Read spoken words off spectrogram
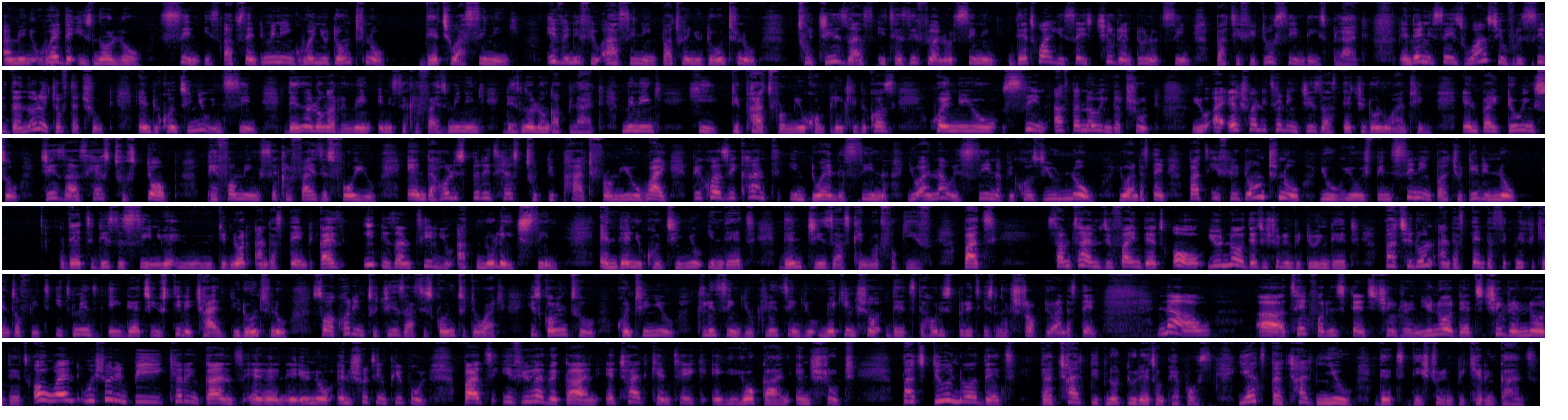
I mean, where there is no law, sin is absent, meaning when you don't know that you are sinning, even if you are sinning, but when you don't know, to Jesus, it's as if you are not sinning. That's why he says, Children, do not sin, but if you do sin, there is blood. And then he says, Once you've received the knowledge of the truth and you continue in sin, there no longer remain any sacrifice, meaning there's no longer blood, meaning he departs from you completely. Because when you sin after knowing the truth, you are actually telling Jesus that you don't want him. And by doing so, Jesus has to stop performing sacrifices for you, and the Holy Spirit has to depart from you. Why? because he can't indwell a sinner. You are now a sinner because you know, you understand. But if you don't know, you you've been sinning, but you didn't know that this is sin you, you did not understand. Guys it is until you acknowledge sin and then you continue in that then jesus cannot forgive. But sometimes you find that oh you know that you shouldn't be doing that but you don't understand the significance of it. It means eh, that you're still a child you don't know. So according to jesus he's going to do what? He's going to continue cleansing you cleansing you making sure that the holy spirit is not shocked. You understand? Now uh, take for instance children. You know that children know that oh well we shouldn't be carrying guns and, and you know and shooting people. But if you have a gun a child can take a, your gun and shoot. But do you know that the child did not do that on purpose? Yet the child knew that they shouldn't be carrying guns.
